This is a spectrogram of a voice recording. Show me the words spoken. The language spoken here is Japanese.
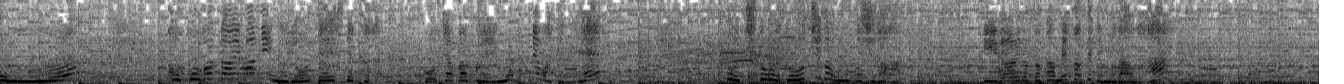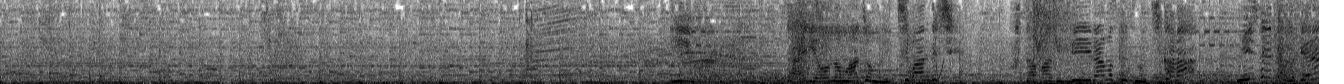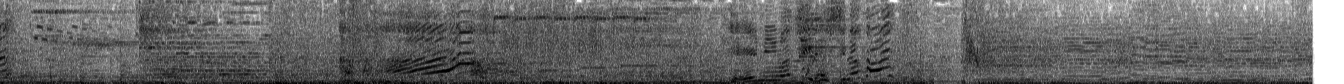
ふん。ここが大魔人の養成施設五茶学園ってわけね。うちとはどう違うのかしら。いろいろと試させてもらうわ。いいわ。太陽の魔女の一番弟子。双葉リリー・ラムセスの力。平民は避難しなさい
